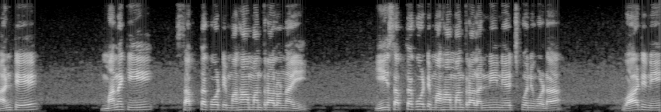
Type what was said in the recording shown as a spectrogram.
అంటే మనకి సప్తకోటి మహామంత్రాలు ఉన్నాయి ఈ సప్తకోటి మహామంత్రాలన్నీ నేర్చుకొని కూడా వాటిని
